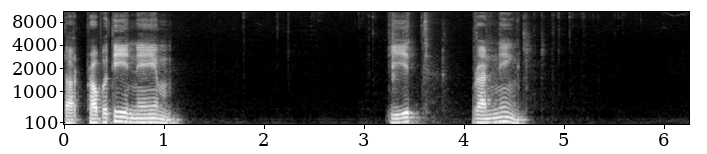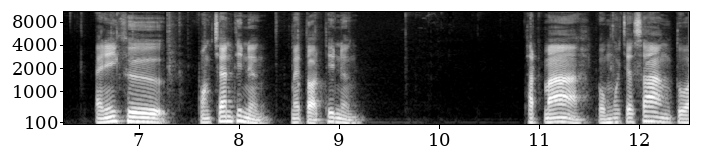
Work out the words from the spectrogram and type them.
dot property name is running อันนี้คือฟังก์ชันที่1 method ที่ 1 ถัดมาผมก็จะสร้างตัว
